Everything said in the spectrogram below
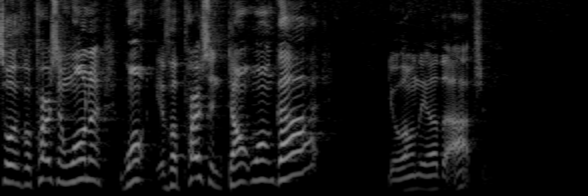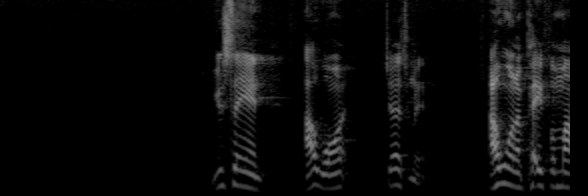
So if a person wanna want if a person don't want God, your only other option. You're saying, I want judgment. I want to pay for my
